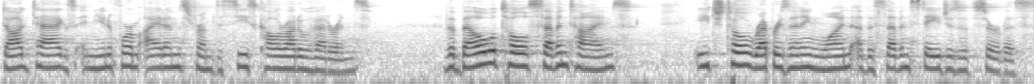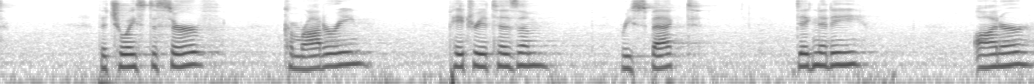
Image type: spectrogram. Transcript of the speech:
dog tags, and uniform items from deceased Colorado veterans. The bell will toll seven times, each toll representing one of the seven stages of service. The choice to serve, camaraderie, patriotism, respect, dignity, honor,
